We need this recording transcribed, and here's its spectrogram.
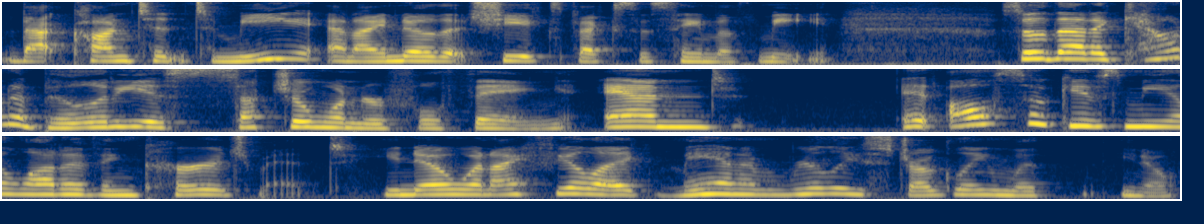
that content to me, and I know that she expects the same of me. So that accountability is such a wonderful thing. And it also gives me a lot of encouragement. You know, when I feel like, man, I'm really struggling with, you know,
